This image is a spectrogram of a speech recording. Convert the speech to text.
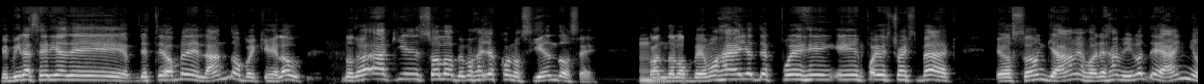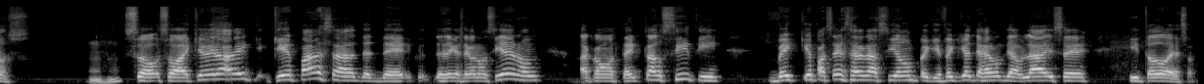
Vi la serie de, de este hombre de Lando, porque hello, nosotros aquí en solo vemos a ellos conociéndose, Ujú. Cuando los vemos a ellos después en, en Empire Strikes Back, ellos son ya mejores amigos de años. Ujú. So, so hay que ver a ver qué, qué pasa desde, desde que se conocieron a cuando está en Cloud City, ver qué pasa en esa relación, porque fue que ellos dejaron de hablarse y todo eso.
